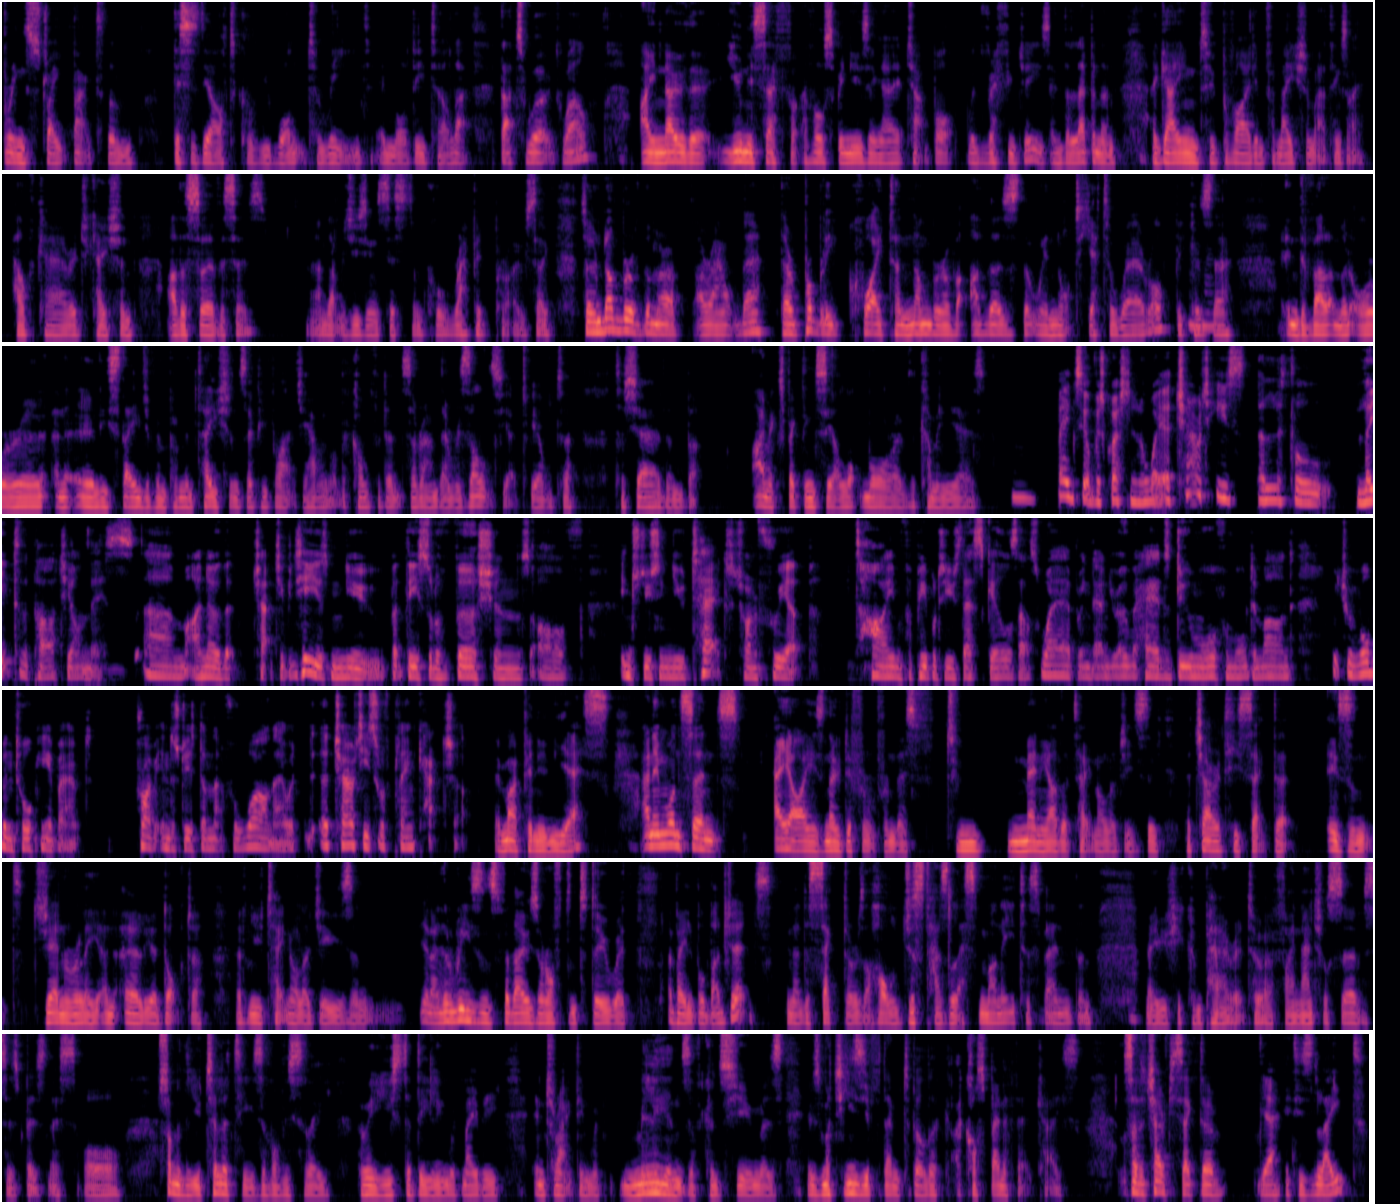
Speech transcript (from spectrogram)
brings straight back to them. This is the article you want to read in more detail. That that's worked well. I know that UNICEF have also been using a chatbot with refugees in the Lebanon again to provide information about things like healthcare, education, other services. Um, that was using a system called Rapid Pro. So, so a number of them are, are out there. There are probably quite a number of others that we're not yet aware of because mm-hmm. they're in development or an early stage of implementation. So people actually haven't got the confidence around their results yet to be able to to share them. But I'm expecting to see a lot more over the coming years. Mm. Begs the obvious question in a way: Are charities a little late to the party on this. Um, I know that ChatGPT is new, but these sort of versions of introducing new tech to try and free up time for people to use their skills elsewhere, bring down your overheads, do more for more demand, which we've all been talking about. Private industry has done that for a while now. A charity sort of playing catch up. In my opinion, yes. And in one sense, AI is no different from this to many other technologies. The, the charity sector isn't generally an early adopter of new technologies and you know the reasons for those are often to do with available budgets. You know the sector as a whole just has less money to spend than maybe if you compare it to a financial services business or some of the utilities have obviously who are used to dealing with maybe interacting with millions of consumers it was much easier for them to build a, a cost benefit case. So the charity sector yeah it is late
